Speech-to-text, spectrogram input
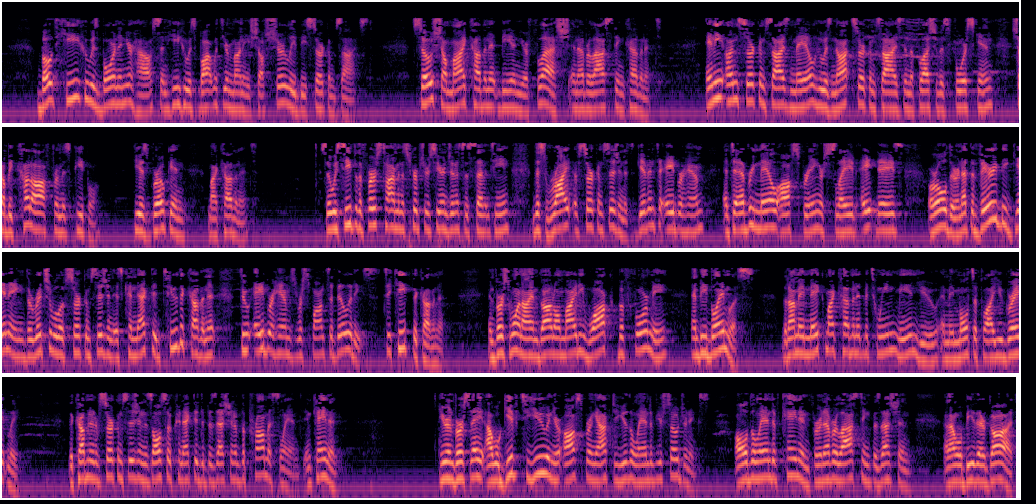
both he who is born in your house and he who is bought with your money shall surely be circumcised. So shall my covenant be in your flesh, an everlasting covenant. Any uncircumcised male who is not circumcised in the flesh of his foreskin shall be cut off from his people. He has broken my covenant. So we see for the first time in the scriptures here in Genesis 17 this rite of circumcision. It's given to Abraham and to every male offspring or slave eight days or older. And at the very beginning, the ritual of circumcision is connected to the covenant through Abraham's responsibilities to keep the covenant. In verse 1, I am God Almighty, walk before me and be blameless, that I may make my covenant between me and you and may multiply you greatly. The covenant of circumcision is also connected to possession of the promised land in Canaan. Here in verse 8, I will give to you and your offspring after you the land of your sojournings, all the land of Canaan for an everlasting possession, and I will be their God.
